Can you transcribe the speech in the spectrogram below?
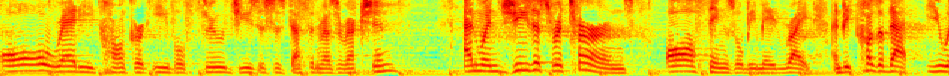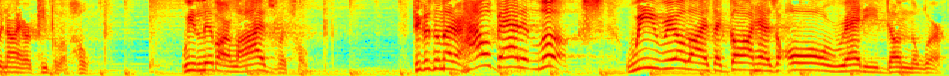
already conquered evil through Jesus' death and resurrection. And when Jesus returns, all things will be made right. And because of that, you and I are people of hope. We live our lives with hope. Because no matter how bad it looks, we realize that God has already done the work.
